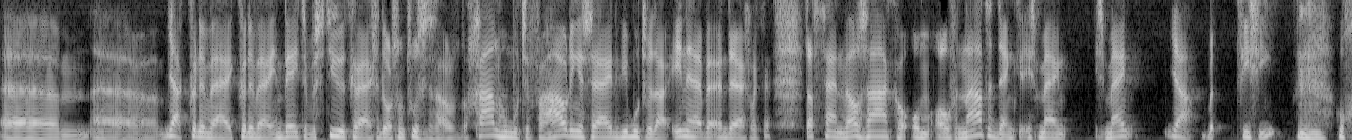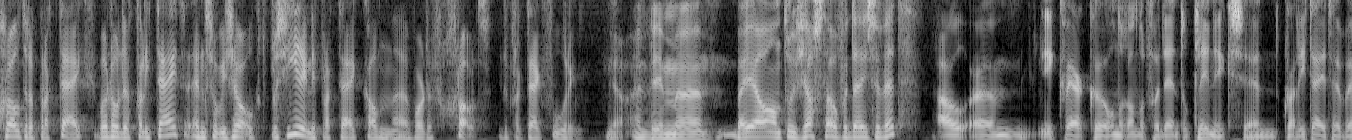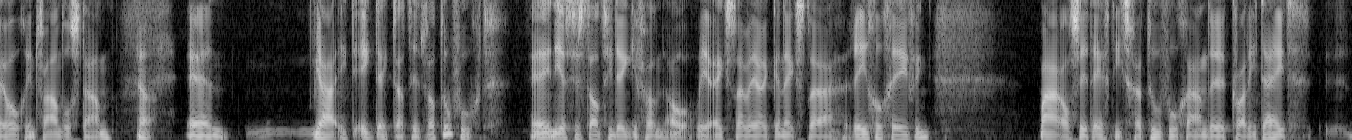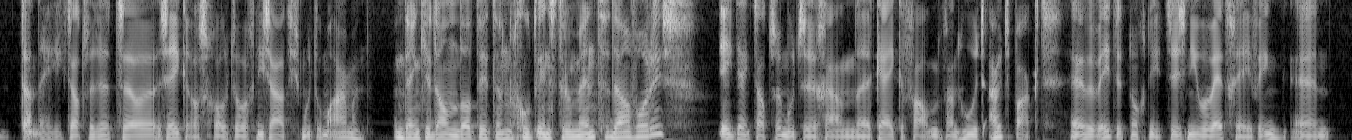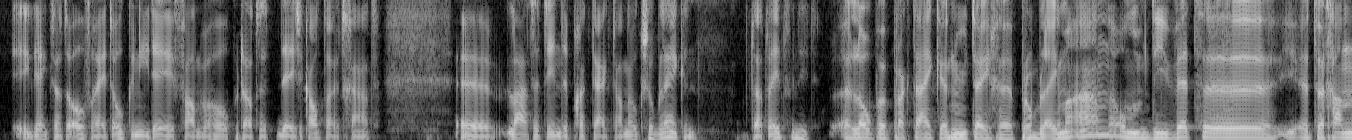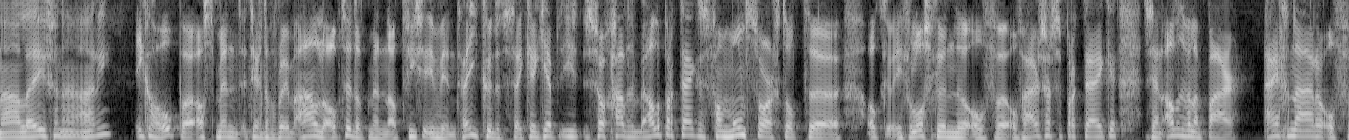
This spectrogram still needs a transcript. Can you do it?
Uh, uh, ja, kunnen, wij, kunnen wij een beter bestuur krijgen door zo'n toezichthoudend orgaan? Hoe moeten verhoudingen zijn? Wie moeten we daarin hebben en dergelijke? Dat zijn wel zaken om over na te denken, is mijn, is mijn ja, visie. Mm -hmm. Hoe grotere praktijk, waardoor de kwaliteit en sowieso ook het plezier in de praktijk kan uh, worden vergroot. In de praktijkvoering. Ja, en Wim, ben je al enthousiast over deze wet? Nou, um, ik werk uh, onder andere voor dental clinics en kwaliteit hebben wij hoog in het vaandel staan. Ja. En ja, ik, ik denk dat dit wat toevoegt. In eerste instantie denk je van, oh, weer extra werk en extra regelgeving. Maar als dit echt iets gaat toevoegen aan de kwaliteit, dan denk ik dat we het uh, zeker als grote organisaties moeten omarmen. Denk je dan dat dit een goed instrument daarvoor is? Ik denk dat we moeten gaan uh, kijken van, van hoe het uitpakt. We weten het nog niet. Het is nieuwe wetgeving. En ik denk dat de overheid ook een idee heeft van we hopen dat het deze kant uit gaat. Uh, laat het in de praktijk dan ook zo blijken. Dat weten we niet. Lopen praktijken nu tegen problemen aan om die wet te gaan naleven, Arie? Ik hoop als men tegen een probleem aanloopt, dat men adviezen inwint. Je kunt het Kijk, je hebt, zo gaat het bij alle praktijken, van mondzorg tot uh, ook in verloskunde of, uh, of huisartsenpraktijken. Er zijn altijd wel een paar eigenaren of,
